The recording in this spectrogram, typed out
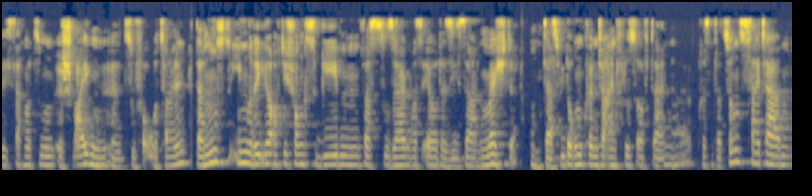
ich sag mal, zum Schweigen äh, zu verurteilen. Dann musst du ihm oder ihr auch die Chance geben, das zu sagen, was er oder sie sagen möchte. Und das wiederum könnte Einfluss auf deine Präsentationszeit haben.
